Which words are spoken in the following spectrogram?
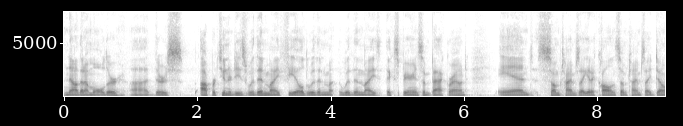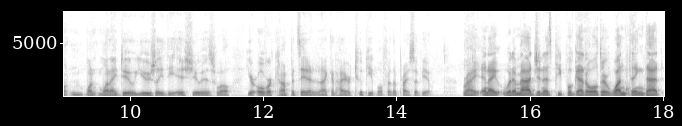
Now that I'm older, uh, there's opportunities within my field, within my, within my experience and background, and sometimes I get a call and sometimes I don't. And when when I do, usually the issue is, well, you're overcompensated, and I could hire two people for the price of you. Right. And I would imagine as people get older, one thing that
